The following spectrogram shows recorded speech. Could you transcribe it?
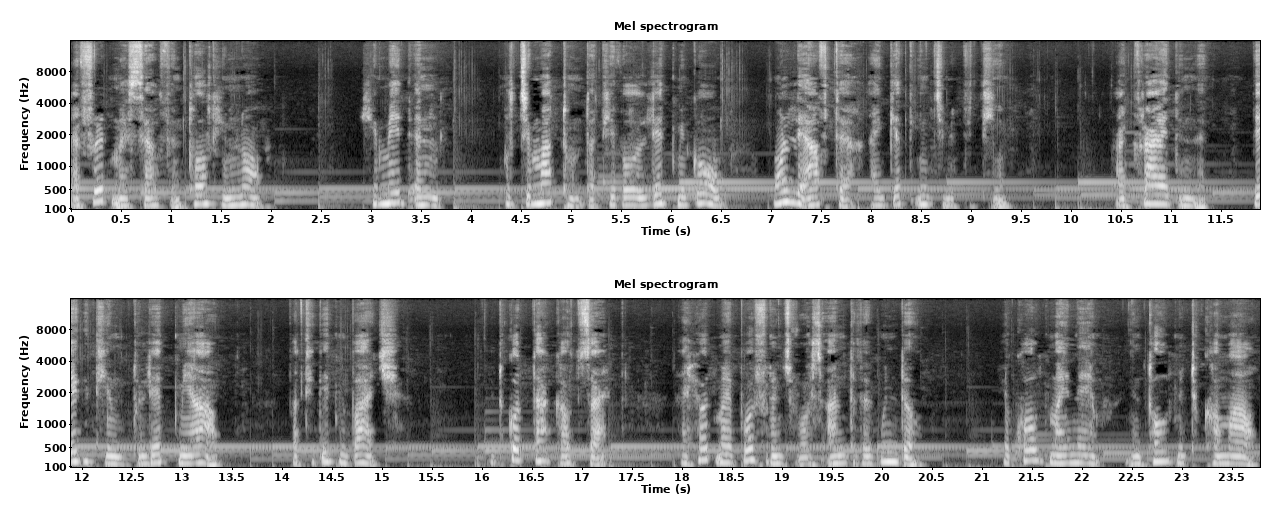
I freed myself and told him no. He made an ultimatum that he will let me go only after I get intimate with him. I cried and begged him to let me out, but he didn't budge. It got dark outside. I heard my boyfriend's voice under the window. He called my name and told me to come out.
